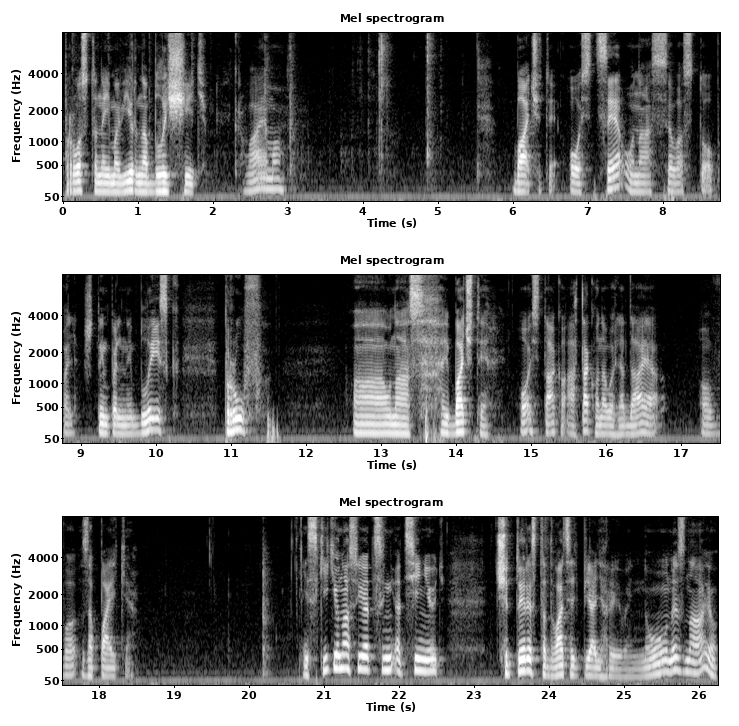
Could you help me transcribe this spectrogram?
просто неймовірно блищить. Відкриваємо. Бачите, ось це у нас Севастополь, штимпельний блиск, пруф а, у нас. І бачите, ось так. А так вона виглядає в запайки. І скільки у нас її оцінюють? 425 гривень. Ну, не знаю.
